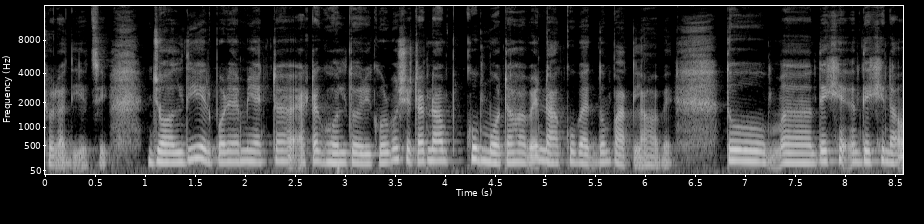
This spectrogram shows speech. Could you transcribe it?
সোডা দিয়েছি। জল দিয়ে এরপরে আমি একটা একটা ঘোল তৈরি করব। সেটা না খুব মোটা হবে, না খুব একদম পাতলা হবে। তো দেখে দেখে নাও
